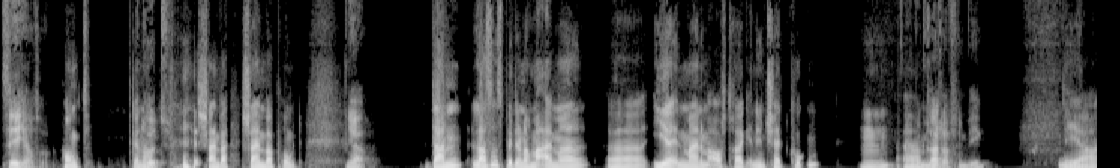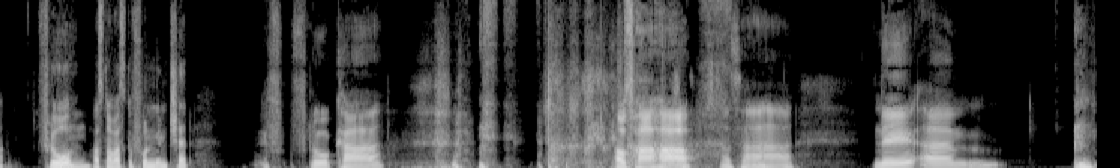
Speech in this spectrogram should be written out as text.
Sehe ich auch so. Punkt. Genau. Gut. scheinbar, scheinbar Punkt. Ja. Dann lass uns bitte noch mal einmal äh, ihr in meinem Auftrag in den Chat gucken. Mhm. Ähm, Gerade auf dem Weg. Ja. Flo, mhm. hast du noch was gefunden im Chat? Flo K. Aus HH. Aus HH. Nee, ähm,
